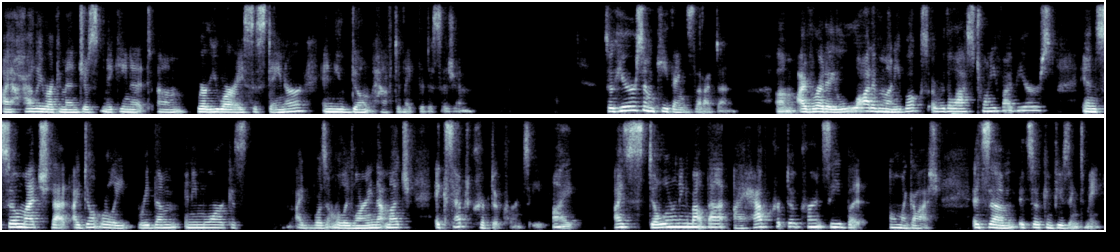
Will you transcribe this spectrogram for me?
I highly recommend just making it um, where you are a sustainer and you don't have to make the decision. So here are some key things that I've done. Um, I've read a lot of money books over the last 25 years, and so much that I don't really read them anymore because I wasn't really learning that much, except cryptocurrency. I I still learning about that. I have cryptocurrency, but oh my gosh, it's um it's so confusing to me.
